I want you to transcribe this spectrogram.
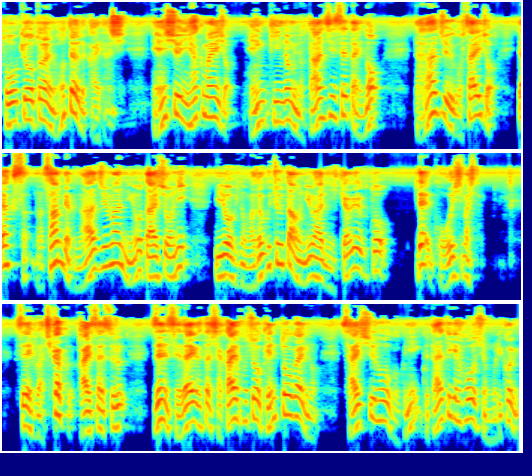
東京都内のホテルで会談し、年収200万円以上、年金のみの単身世帯の75歳以上、約370万人を対象に医療費の窓口負担を2割に引き上げることで合意しました。政府は近く開催する全世代型社会保障検討会議の最終報告に具体的な方針を盛り込み、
